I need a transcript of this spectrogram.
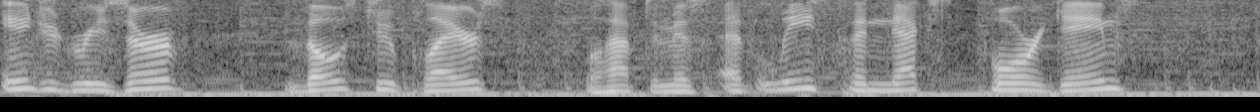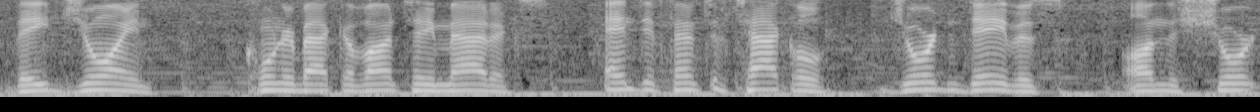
injured reserve. Those two players will have to miss at least the next four games. They join cornerback Avonte Maddox and defensive tackle Jordan Davis on the short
